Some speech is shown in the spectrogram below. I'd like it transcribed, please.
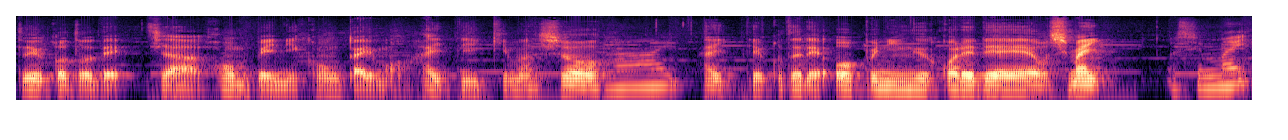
ということでじゃあ本編に今回も入っていきましょう。はい。ということでオープニングこれでおしまい。おしまい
